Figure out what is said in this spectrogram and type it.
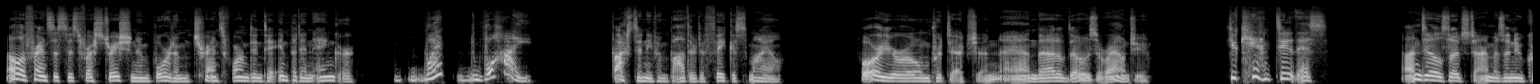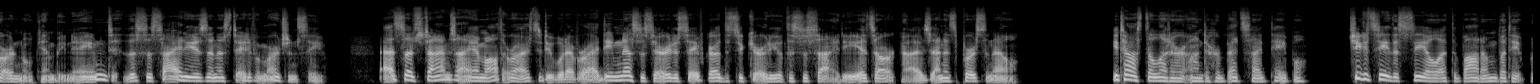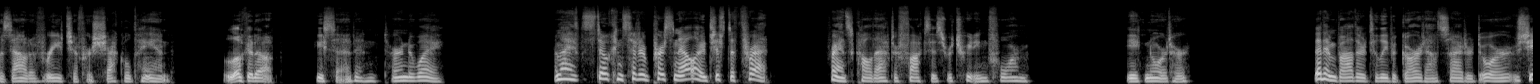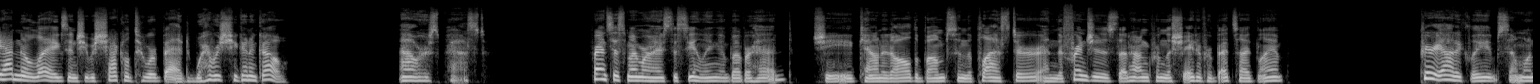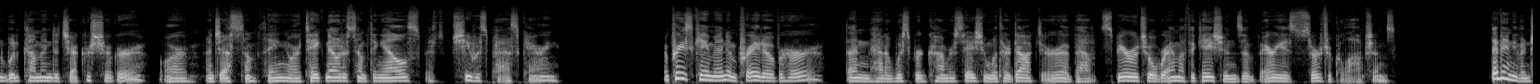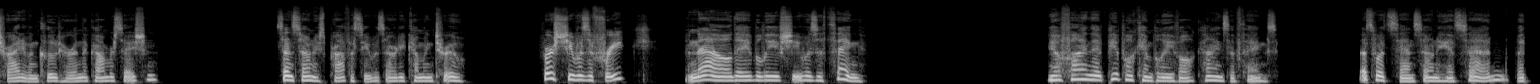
All of Frances's frustration and boredom transformed into impotent anger. What? Why? Fox didn't even bother to fake a smile. For your own protection and that of those around you. You can't do this. Until such time as a new cardinal can be named, the society is in a state of emergency. At such times, I am authorized to do whatever I deem necessary to safeguard the security of the Society, its archives, and its personnel. He tossed a letter onto her bedside table. She could see the seal at the bottom, but it was out of reach of her shackled hand. Look it up, he said, and turned away. Am I still considered personnel or just a threat? Frances called after Fox's retreating form. He ignored her. They didn't bother to leave a guard outside her door. She had no legs and she was shackled to her bed. Where was she going to go? Hours passed. Frances memorized the ceiling above her head. She counted all the bumps in the plaster and the fringes that hung from the shade of her bedside lamp. Periodically, someone would come in to check her sugar, or adjust something, or take note of something else, but she was past caring. A priest came in and prayed over her, then had a whispered conversation with her doctor about spiritual ramifications of various surgical options. They didn't even try to include her in the conversation. Sansoni's prophecy was already coming true. First, she was a freak, and now they believe she was a thing. You'll find that people can believe all kinds of things. That's what Sansoni had said, but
